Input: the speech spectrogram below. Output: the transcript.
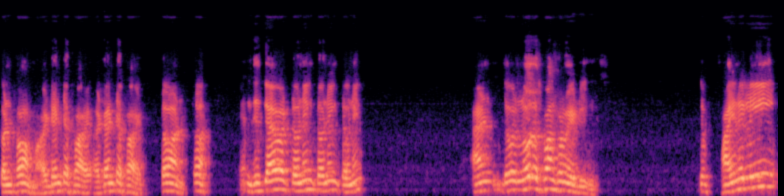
confirm, identify, identify, turn, turn. And this guy was turning, turning, turning and there was no response from ADDC. So finally,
